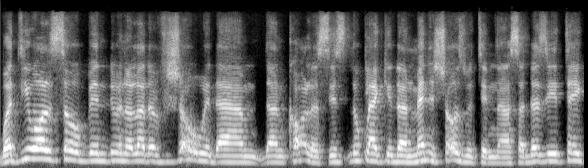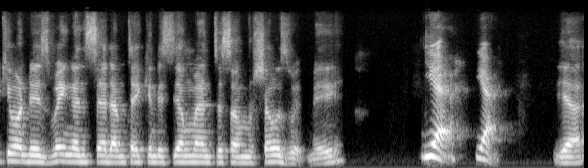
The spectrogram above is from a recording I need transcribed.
But you also been doing a lot of show with um Don Carlos. It look like you've done many shows with him now. So does he take you under his wing and said, "I'm taking this young man to some shows with me"? Yeah, yeah, yeah.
